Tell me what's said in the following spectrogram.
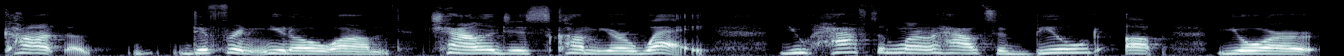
con- different, you know, um, challenges come your way. You have to learn how to build up your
